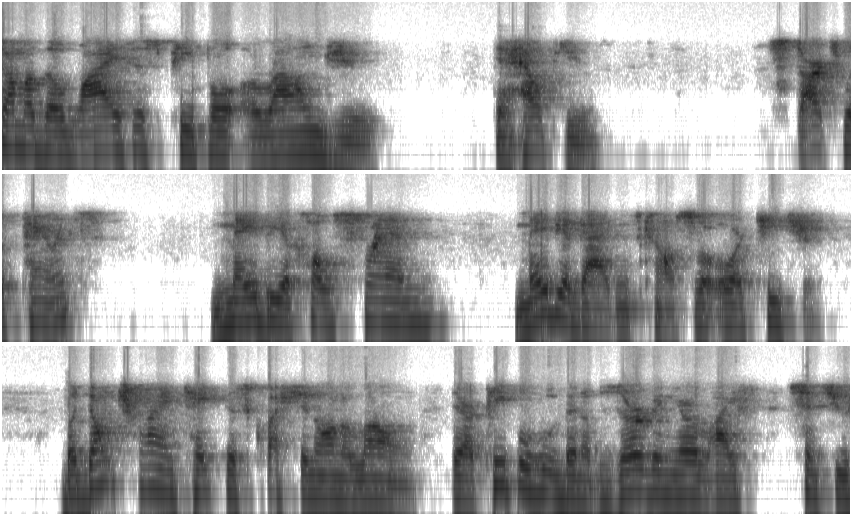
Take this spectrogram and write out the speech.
some of the wisest people around you to help you. Starts with parents, maybe a close friend, maybe a guidance counselor or a teacher. But don't try and take this question on alone. There are people who've been observing your life since you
